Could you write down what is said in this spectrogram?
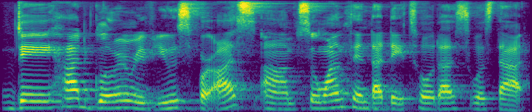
they had glowing reviews for us. Um, so one thing that they told us was that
